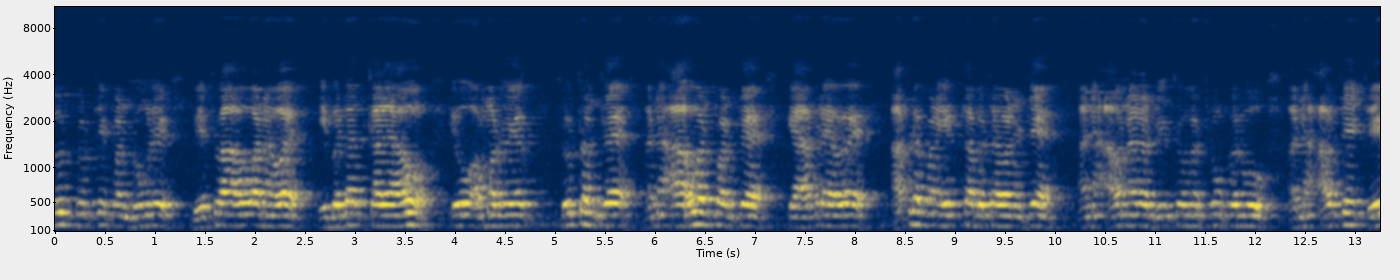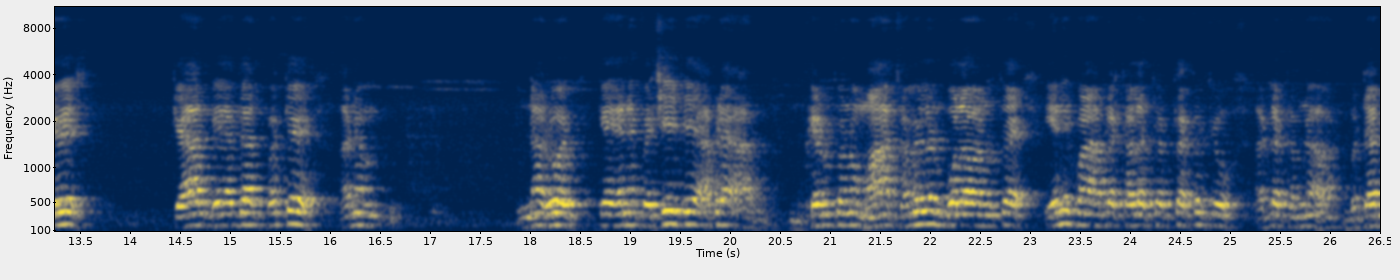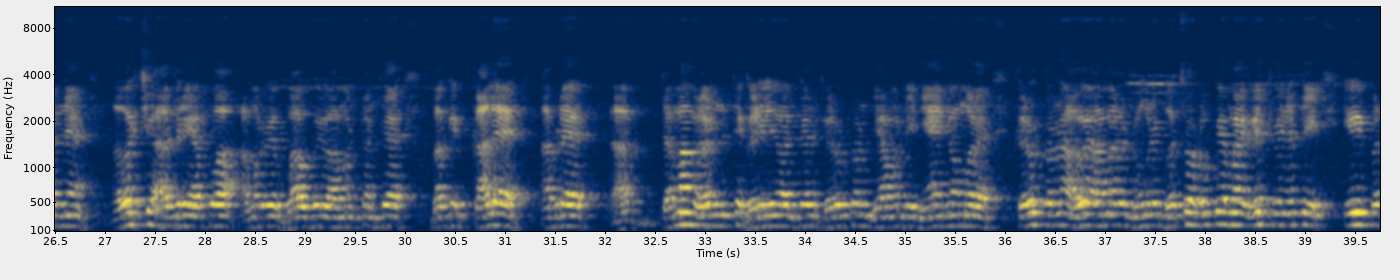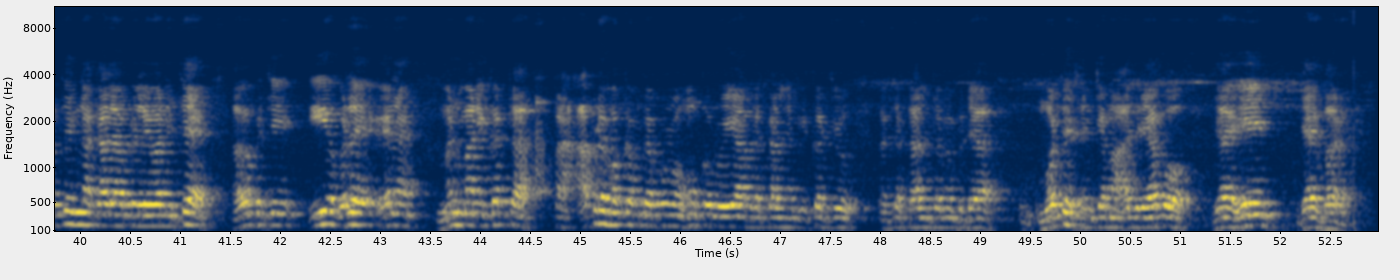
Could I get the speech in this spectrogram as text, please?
દૂર દૂરથી પણ ડુંગળી વેચવા આવવાના હોય, એ બધા જ કાલે આવો. એવું અમારું એક સૂચન છે અને આહવાન પણ છે કે આપણે હવે, આપણે પણ એકતા બતાવવાની છે અને આવનારા દિવસોમાં શું કરવું? અને આવતી ત્રેવીસ ચાર બે હજાર પચીસ અને ના રોજ કે એને પછી જે આપણે ખેડૂતોનું મહાસંમેલન બોલાવવાનું છે, એની પણ આપણે કાલે ચર્ચા કરશું. એટલે તમને બધાને અવશ્ય હાજરી આપવા અમારું એક ભાવભર્યું આમંત્રણ છે. બાકી કાલે આપણે તમામ રણનીતિ ઘડી લેવાની છે ખેડૂતોને જ્યાં ન્યાય ન મળે, ખેડૂતોને હવે અમારે ડુંગળી બસો રૂપિયામાં વેચવી નથી, એવી પ્રતિજ્ઞા કાલે આપણે લેવાની છે. હવે પછી એ ભલે એને મનમાની કરતા, પણ આપણે મક્કમતાપૂર્વક શું કરવું એ આપણે કાલ નક્કી કરજો એટલે કાલ તમે બધા મોટી સંખ્યામાં હાજરી આપો જય હિન્દ જય ભારત.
